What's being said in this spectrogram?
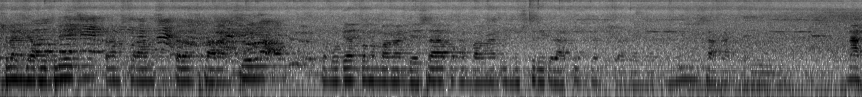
belanja publik, transparansi, transparansi, kemudian pengembangan desa, pengembangan industri kreatif dan sebagainya. Ini sangat perlu. Nah,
